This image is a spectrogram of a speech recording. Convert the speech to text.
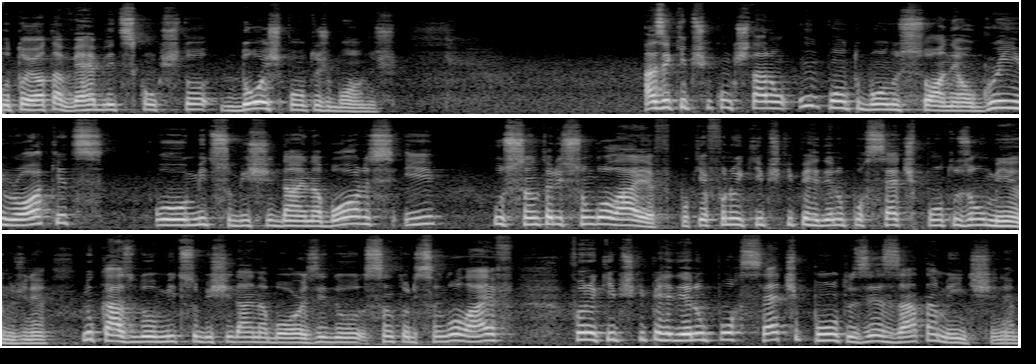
o Toyota Verblitz conquistou dois pontos bônus. As equipes que conquistaram um ponto bônus só, né, o Green Rockets, o Mitsubishi Dynaboars e o Suntory Songoliath, porque foram equipes que perderam por 7 pontos ou menos. Né? No caso do Mitsubishi Dynaboars e do Suntory Songoliath, foram equipes que perderam por 7 pontos exatamente. Né?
